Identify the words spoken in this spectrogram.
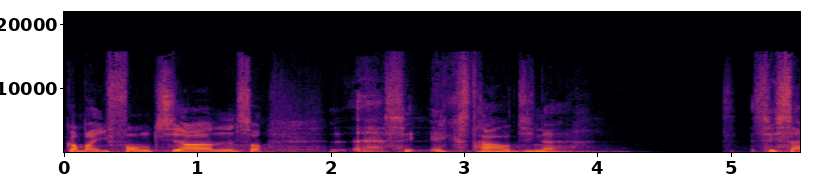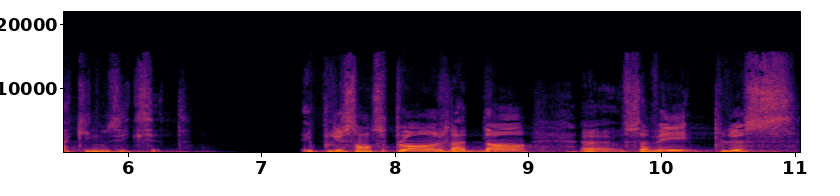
comment il fonctionne. C'est extraordinaire. C'est ça qui nous excite. Et plus on se plonge là-dedans, euh, vous savez, plus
